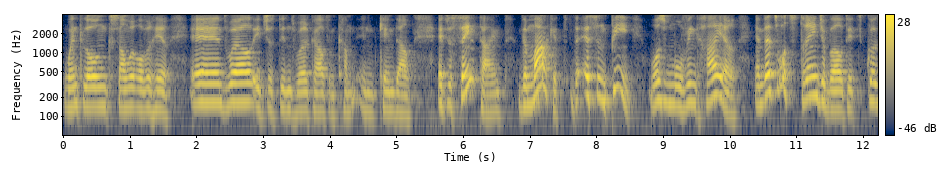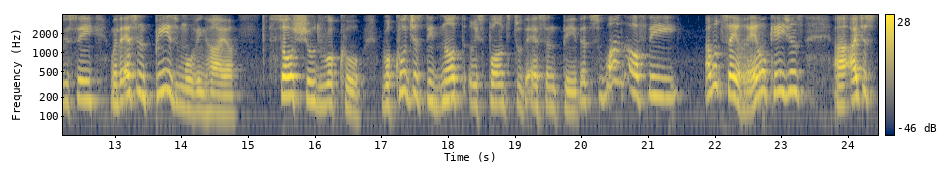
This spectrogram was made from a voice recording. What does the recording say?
went long somewhere over here. And well, it just didn't work out and come and came down. At the same time, the market, the S&P was moving higher. And that's what's strange about it because you see when the S&P is moving higher, so should Roku. Roku just did not respond to the S&P. That's one of the, I would say rare occasions. Uh, I just,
